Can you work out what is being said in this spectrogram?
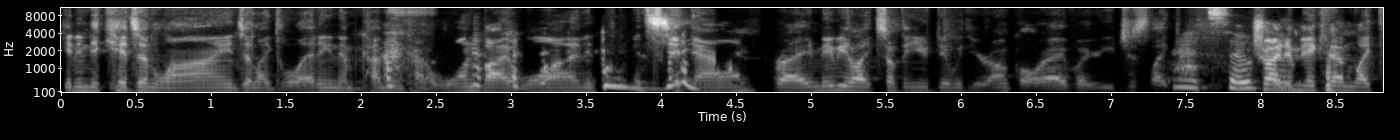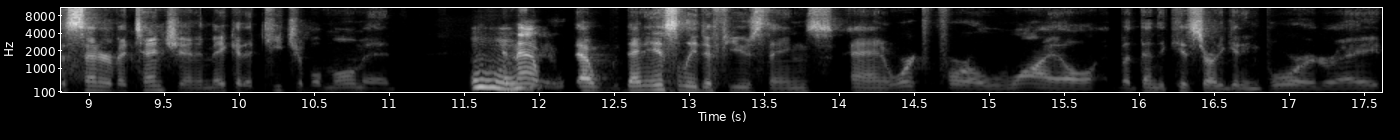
getting the kids in lines and like letting them come in kind of one by one and sit down, right? Maybe like something you did with your uncle, right? Where you just like That's so try to make them like the center of attention and make it a teachable moment. Mm-hmm. And that, that that instantly diffused things, and it worked for a while. But then the kids started getting bored, right?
